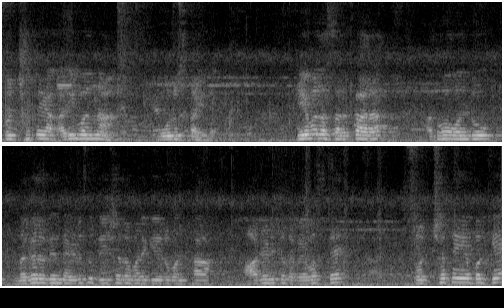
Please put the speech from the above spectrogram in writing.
ಸ್ವಚ್ಛತೆಯ ಅರಿವನ್ನು ಮೂಡಿಸ್ತಾ ಇದೆ. ಕೇವಲ ಸರ್ಕಾರ ಅಥವಾ ಒಂದು ನಗರದಿಂದ ಹಿಡಿದು ದೇಶದವರೆಗೆ ಇರುವಂತಹ ಆಡಳಿತದ ವ್ಯವಸ್ಥೆ, ಸ್ವಚ್ಛತೆಯ ಬಗ್ಗೆ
